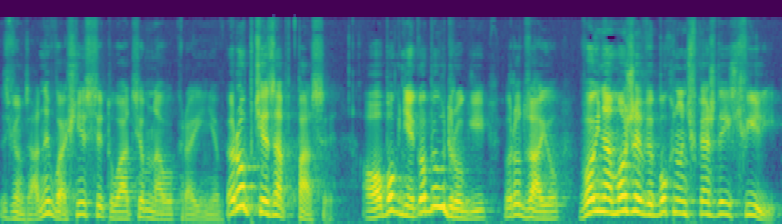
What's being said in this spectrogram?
związany właśnie z sytuacją na Ukrainie. Róbcie zapasy a obok niego był drugi w rodzaju Wojna może wybuchnąć w każdej chwili.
